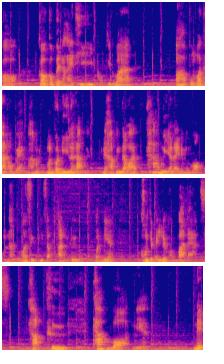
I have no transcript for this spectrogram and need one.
ก็ก็ก็เป็นอะไรที่ผมคิดว่าผมว่าการออกแบบมามันมันก็ดีระดับหนึ่งนะครับเพียงแต่ว่าถ้ามีอะไรในมุมมองผมนะผมว่าสิ่งที่สำคัญคือวันนี้คงจะเป็นเรื่องของ balanceครับคือถ้าบอร์ดเนี่ยเน้น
